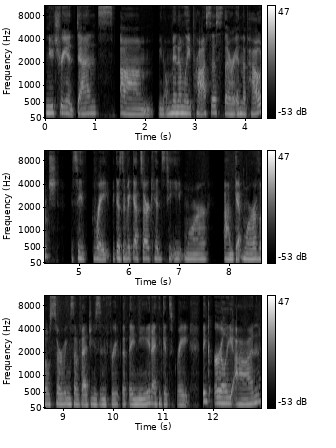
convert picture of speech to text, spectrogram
nutrient dense, um, you know, minimally processed that are in the pouch, I say great because if it gets our kids to eat more, um, get more of those servings of veggies and fruit that they need, I think it's great. I think early on,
